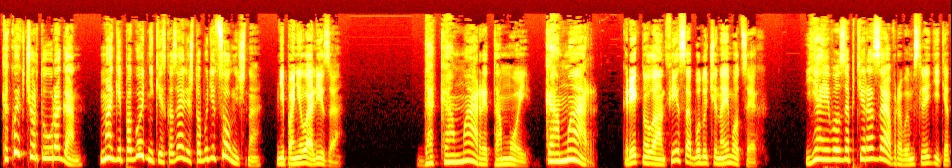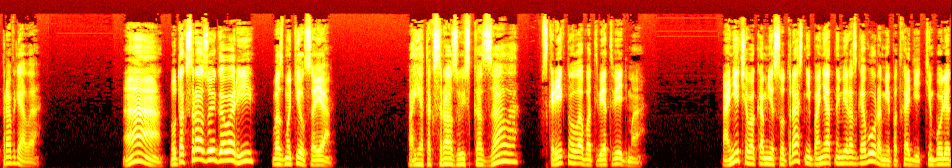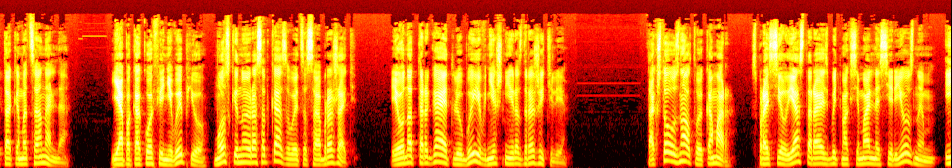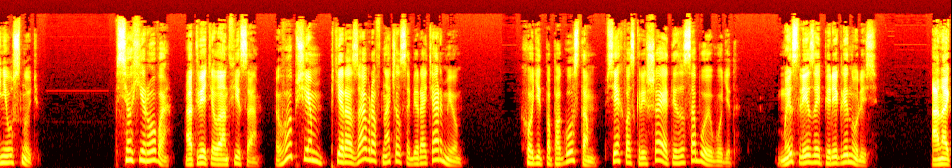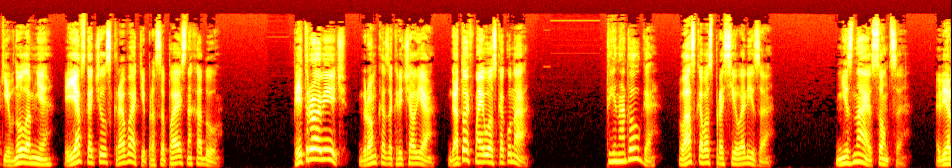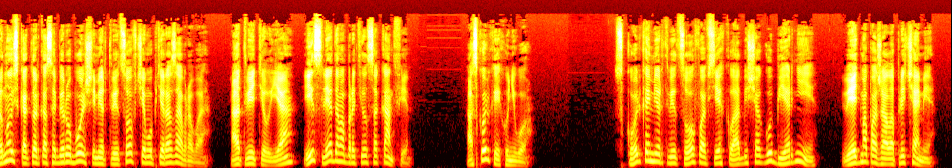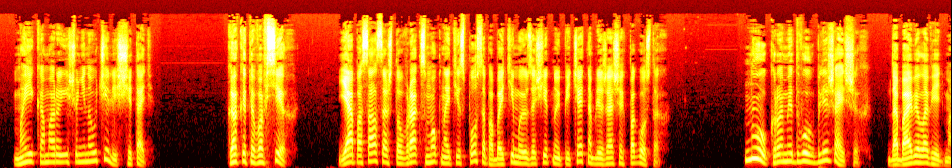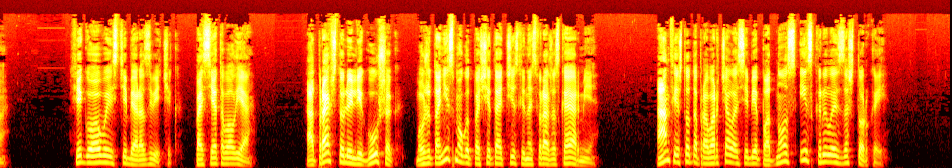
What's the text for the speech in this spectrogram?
«Какой к черту ураган? Маги-погодники сказали, что будет солнечно. Не поняла Лиза. «Да комар это мой! Комар!» — крикнула Анфиса, будучи на эмоциях. «Я его за птерозавровым следить отправляла». «А, ну так сразу и говори!» — возмутился я. «А я так сразу и сказала!» — вскрикнула в ответ ведьма. А нечего ко мне с утра с непонятными разговорами подходить, тем более так эмоционально. Я пока кофе не выпью, мозг иной раз отказывается соображать, и он отторгает любые внешние раздражители. «Так что узнал твой комар?» – спросил я, стараясь быть максимально серьезным и не уснуть. «Все херово», – ответила Анфиса. «В общем, птерозавров начал собирать армию. Ходит по погостам, всех воскрешает и за собой уводит. Мы с Лизой переглянулись. Она кивнула мне, и я вскочил с кровати, просыпаясь на ходу. «Петрович!» — громко закричал я. «Готовь моего скакуна!» «Ты надолго?» — ласково спросила Лиза. «Не знаю, солнце. Вернусь, как только соберу больше мертвецов, чем у птерозаврова», — ответил я и следом обратился к Анфи. «А сколько их у него?» «Сколько мертвецов во всех кладбищах губернии?» Ведьма пожала плечами. Мои комары еще не научились считать. Как это во всех? Я опасался, что враг смог найти способ обойти мою защитную печать на ближайших погостах. Ну, кроме двух ближайших, добавила ведьма. Фиговый из тебя разведчик, посетовал я. Отправь что ли лягушек, может, они смогут посчитать численность вражеской армии. Анфи что-то проворчала себе под нос и скрылась за шторкой.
